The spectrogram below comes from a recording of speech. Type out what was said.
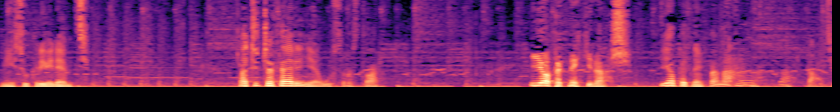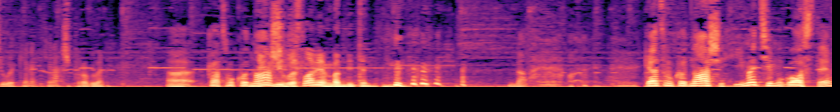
nisu krivi Nemci. Znači, Čeferin je usro stvar. I opet neki naš. I opet nek, pa na, da, da, će uvek je neki naš problem. Uh, kad smo kod naših, Jugoslavijan banditen. da. Kad smo kod naših, imaćemo goste,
